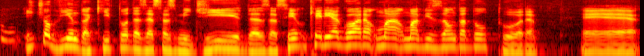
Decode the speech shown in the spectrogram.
A gente ouvindo aqui todas essas medidas, assim, eu queria agora uma, uma visão da doutora. É,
